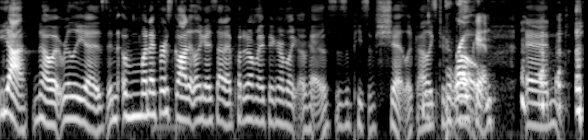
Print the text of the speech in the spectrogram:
Yeah, no, it really is. And um, when I first got it, like I said, I put it on my finger. I'm like, okay, this is a piece of shit. Like I like to broken, grow. and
